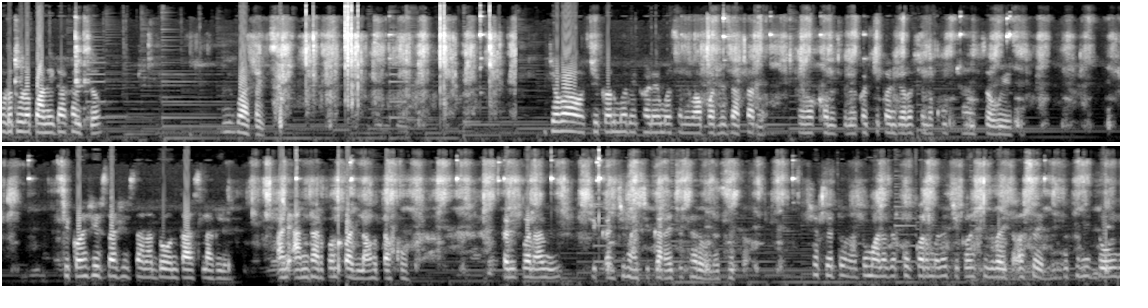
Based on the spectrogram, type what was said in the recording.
थोडं थोडं पाणी टाकायचं आणि वाटायचं. जेव्हा चिकनमध्ये खडे मसाले वापरले जातात ना तेव्हा खरंच तर एका चिकनच्या रस्त्याला खूप छान चव येते. चिकन शिजता शिजताना दोन तास लागले आणि अंधार पण पडला होता खूप. तरी पण आम्ही चिकनची भाजी करायचं ठरवलंच होतं. शक्यतो ना तुम्हाला जर कुकरमध्ये चिकन शिजवायचं असेल तर तुम्ही दोन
